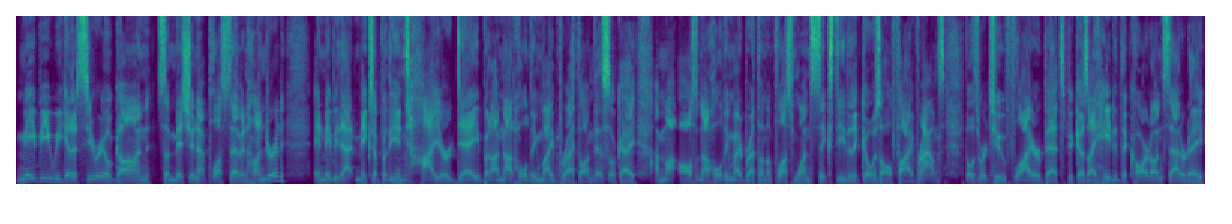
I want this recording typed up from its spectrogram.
Maybe we get a Ciryl Gane submission at plus 700, and maybe that makes up for the entire day. But I'm not holding my breath on this. Okay, I'm not, also not holding my breath on the plus 160 that it goes all five rounds. Those were two flyer bets because I hated the card on Saturday.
